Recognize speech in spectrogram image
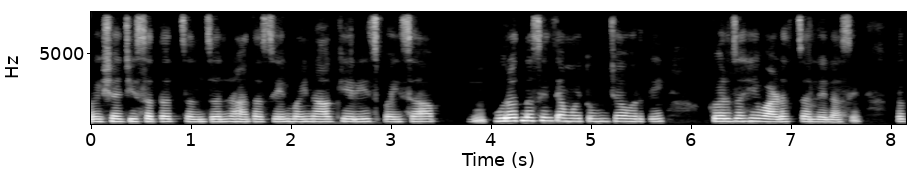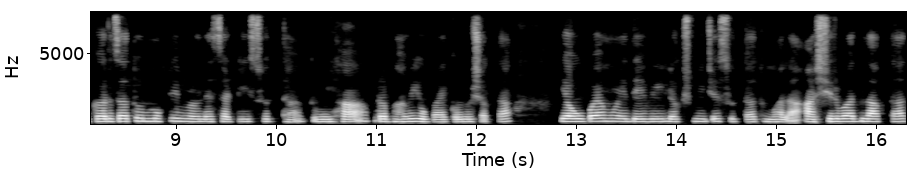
पैशाची सतत चणचण राहत असेल महिना अखेरीस पैसा पुरत नसेल त्यामुळे तुमच्यावरती कर्ज हे वाढत चाललेलं असेल. तर कर्जातून मुक्ती मिळवण्यासाठी सुद्धा तुम्ही हा प्रभावी उपाय करू शकता. या उपायामुळे देवी लक्ष्मीचे सुद्धा तुम्हाला आशीर्वाद लागतात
